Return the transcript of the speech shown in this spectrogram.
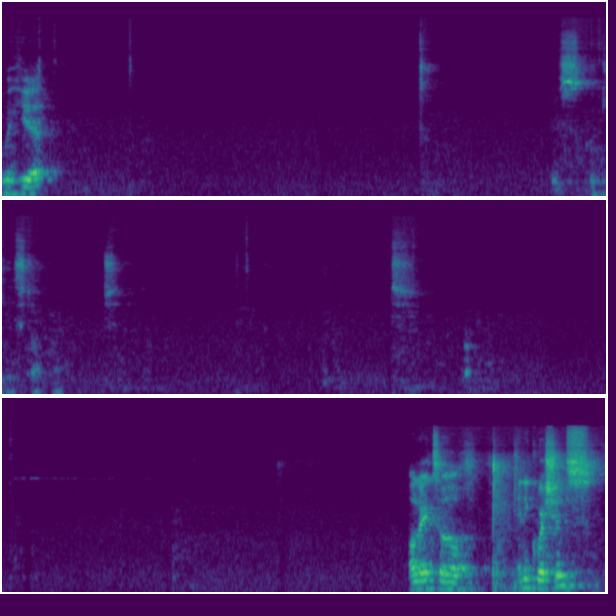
over here. Just quickly stop. All right, so any questions?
